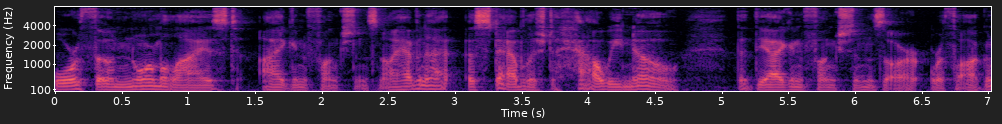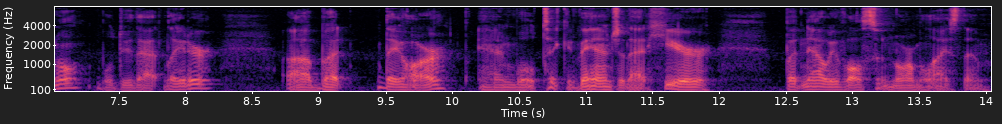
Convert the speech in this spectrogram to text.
orthonormalized eigenfunctions. Now I haven't established how we know that the eigenfunctions are orthogonal. We'll do that later, uh, but they are, and we'll take advantage of that here. But now we've also normalized them.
